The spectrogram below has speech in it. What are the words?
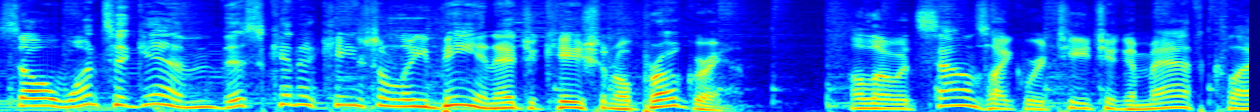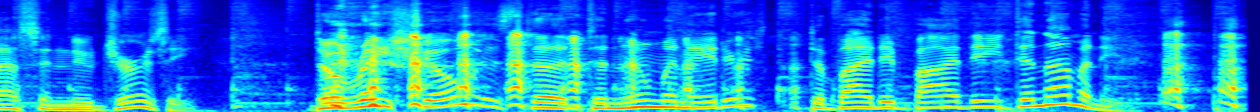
So, once again, this can occasionally be an educational program. Although it sounds like we're teaching a math class in New Jersey. The ratio is the denominator divided by the denominator.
